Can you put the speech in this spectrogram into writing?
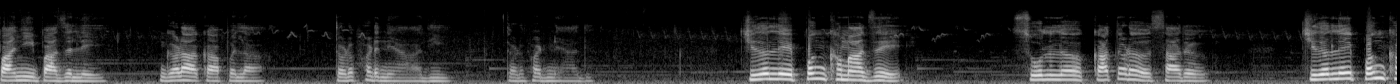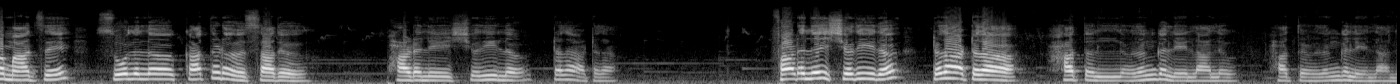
पाणी पाजले गळा कापला तडफडण्याआधी तडफडण्याआधी. चिरले पंख माझे सोललं कातडं सारं चिरले पंख माझे सोललं कातडं सारं फाडले शरीर टराटरा. फाडले शरीर टराटरा हात ल- रंगले लाल हात रंगले लाल.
